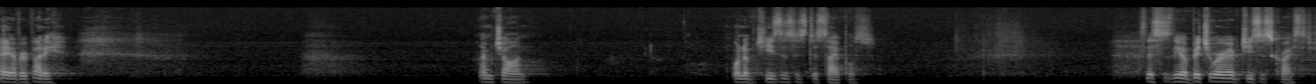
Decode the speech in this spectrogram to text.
Hey, everybody. I'm John, one of Jesus' disciples. This is the obituary of Jesus Christ.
